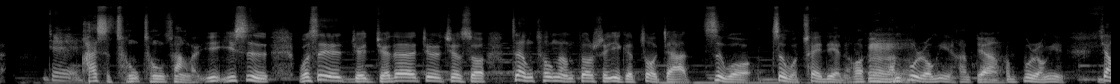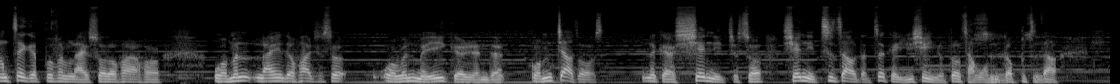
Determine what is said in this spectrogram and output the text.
对。开始冲冲创了。于于是，我是觉觉得，就就是说，这种冲创都是一个作家自我自我淬炼的话，很不容易，很很不容易。像这个部分来说的话，哈，我们南语的话，就是我们每一个人的，我们叫做那个仙女，就说仙女制造的这个鱼线有多长，我们都不知道。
